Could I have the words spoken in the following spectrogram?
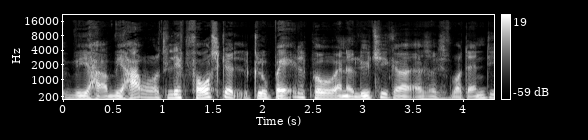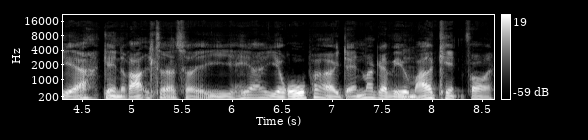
vi, har, vi har jo lidt forskel globalt på analytikere, altså hvordan de er generelt. Altså i, her i Europa og i Danmark er vi jo mm. meget kendt for, at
